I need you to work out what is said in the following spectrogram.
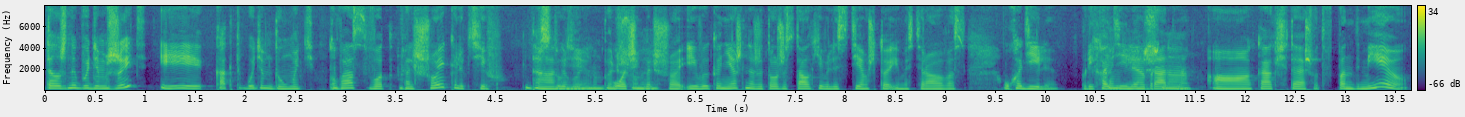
должны будем жить и как-то будем думать. У вас вот большой коллектив да, студии, большой. очень большой. И вы, конечно же, тоже сталкивались с тем, что и мастера у вас уходили, приходили конечно. обратно. А как считаешь, вот в пандемию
